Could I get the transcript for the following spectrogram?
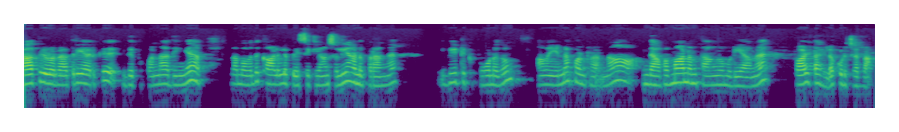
ராத்திரியோட ராத்திரியாக இருக்குது இது இப்போ பண்ணாதீங்க நம்ம வந்து காலையில் பேசிக்கலாம்னு சொல்லி அனுப்புகிறாங்க வீட்டுக்கு போனதும் அவன் என்ன பண்ணுறான்னா இந்த அவமானம் தாங்க முடியாமல் பால்டாயில் குடிச்சிடுறான்.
